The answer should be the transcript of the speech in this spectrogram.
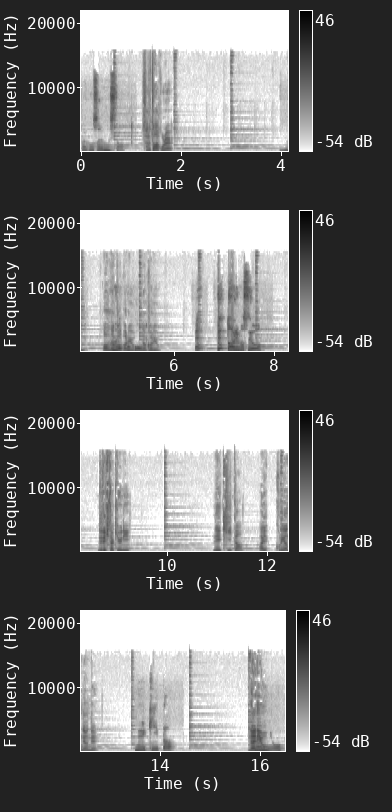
解放されましたされた？これ。あなんかあるよ。なんかあるよ。ベッドありますよ。出てきた？急に。ねえ聞いた？あいこれ読んで読んで。ねえ聞いた？何を？何を？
